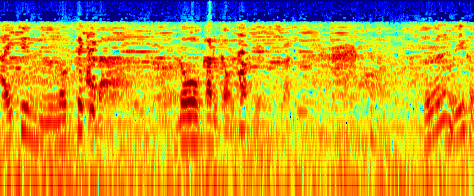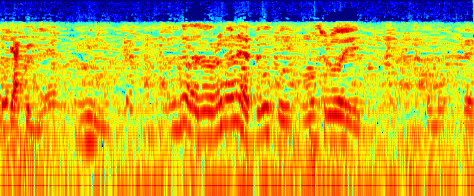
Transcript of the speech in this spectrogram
の、iTunes に乗ってから、ローカル感を出すようにしました。それでもいいかも逆にね。うん。だからそれがね、すごく面白いと思って、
